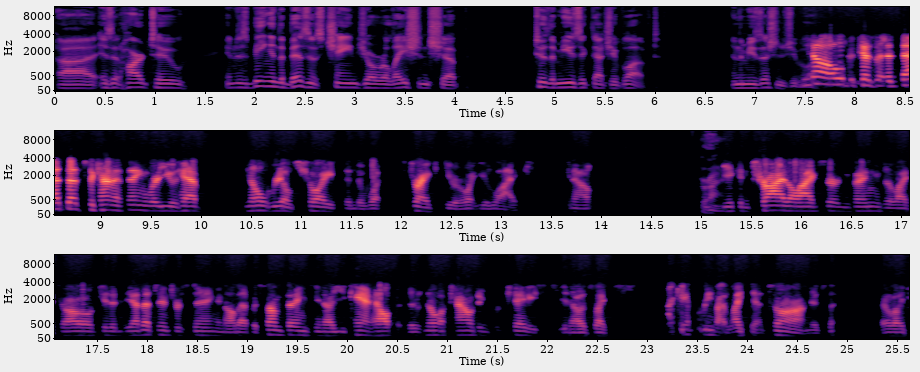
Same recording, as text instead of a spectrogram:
Uh, is it hard to, you know, does being in the business change your relationship to the music that you've loved and the musicians you've loved? No, because that that's the kind of thing where you have no real choice into what strikes you or what you like. You know, right? you can try to like certain things or like, oh, get it, yeah, that's interesting and all that. But some things, you know, you can't help it. There's no accounting for taste. You know, it's like, I can't believe I like that song. It's they're like,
